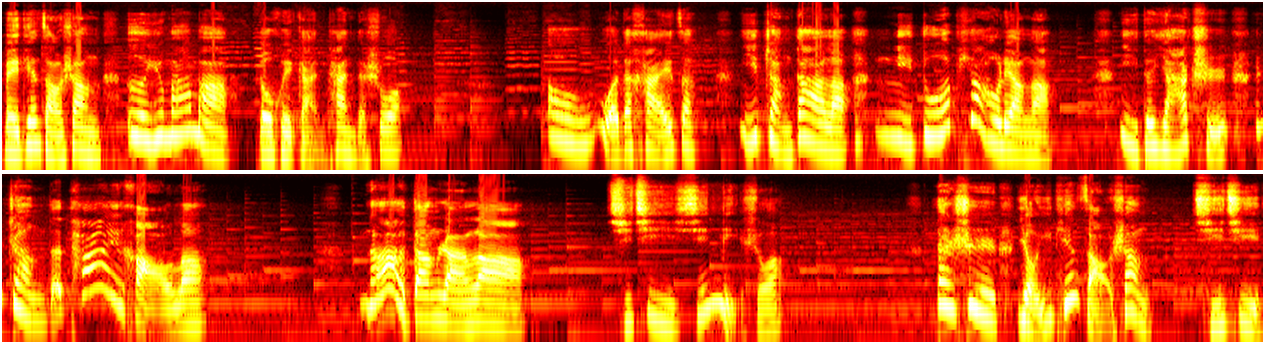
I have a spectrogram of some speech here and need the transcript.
每天早上，鳄鱼妈妈都会感叹地说：“哦，我的孩子，你长大了，你多漂亮啊！你的牙齿长得太好了。”那当然啦，琪琪心里说。但是有一天早上，琪琪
